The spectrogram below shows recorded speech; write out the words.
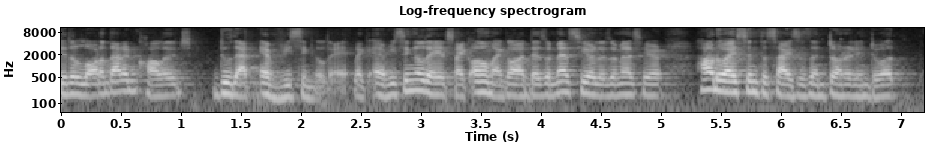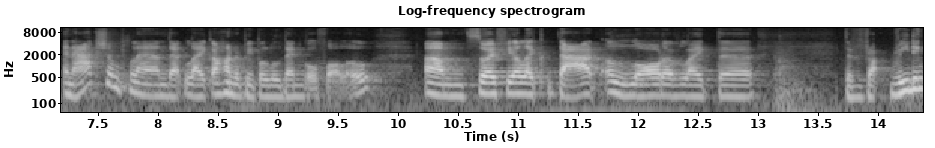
did a lot of that in college do that every single day. Like every single day it's like oh my god there's a mess here there's a mess here. How do i synthesize this and turn it into a, an action plan that like 100 people will then go follow? Um, so i feel like that a lot of like the the reading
